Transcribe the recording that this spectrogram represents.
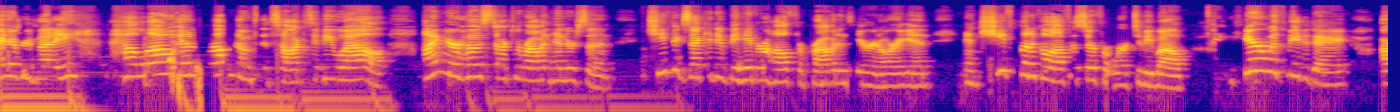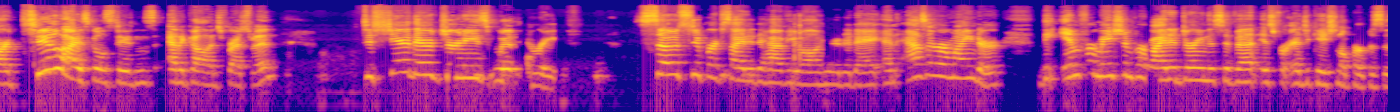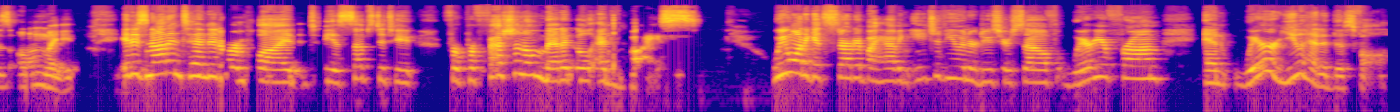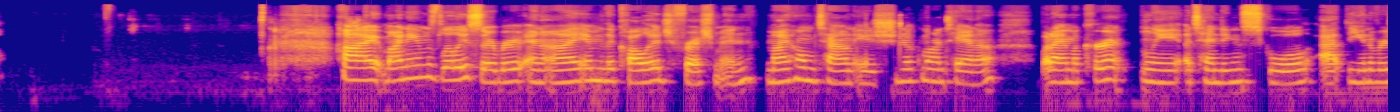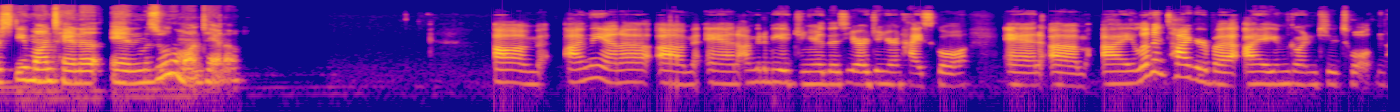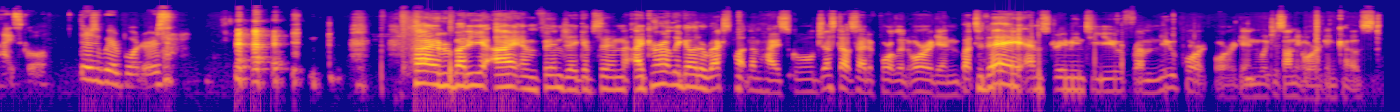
Right, everybody. Hello and welcome to Talk to Be Well. I'm your host, Dr. Robin Henderson, Chief Executive Behavioral Health for Providence here in Oregon and Chief Clinical Officer for Work to Be Well. Here with me today are two high school students and a college freshman to share their journeys with grief. So super excited to have you all here today. And as a reminder, the information provided during this event is for educational purposes only. It is not intended or implied to be a substitute for professional medical advice. We want to get started by having each of you introduce yourself, where you're from, and where are you headed this fall? Hi, my name is Lily Serber, and I am the college freshman. My hometown is Chinook, Montana, but I am currently attending school at the University of Montana in Missoula, Montana. Um, I'm Leanna, um, and I'm going to be a junior this year, a junior in high school. And um, I live in Tigard, but I am going to Tualatin High School. There's weird borders. Hi, everybody. I am Finn Jacobson. I currently go to Rex Putnam High School just outside of Portland, Oregon, but today I'm streaming to you from Newport, Oregon, which is on the Oregon coast.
